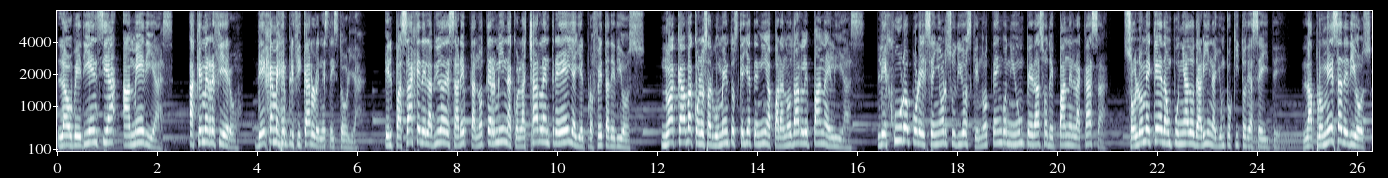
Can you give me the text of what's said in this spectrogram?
la obediencia a medias. ¿A qué me refiero? Déjame ejemplificarlo en esta historia. El pasaje de la viuda de Sarepta no termina con la charla entre ella y el profeta de Dios. No acaba con los argumentos que ella tenía para no darle pan a Elías. Le juro por el Señor su Dios que no tengo ni un pedazo de pan en la casa. Solo me queda un puñado de harina y un poquito de aceite. La promesa de Dios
